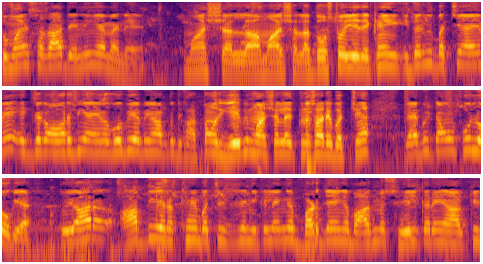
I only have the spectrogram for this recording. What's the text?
तुम्हें सजा देनी है मैंने। माशाल्लाह माशाल्लाह। दोस्तों, ये देखें, इधर भी बच्चे आए हुए एक जगह और भी आए हुए वो भी अभी आपको दिखाता हूँ। और ये भी, माशाल्लाह, इतने सारे बच्चे हैं। रैबिट टाउन फुल हो गया है। तो यार, आप भी ये रखें, बच्चे से निकलेंगे, बढ़ जाएँगे, बाद में सेल करें, आपकी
